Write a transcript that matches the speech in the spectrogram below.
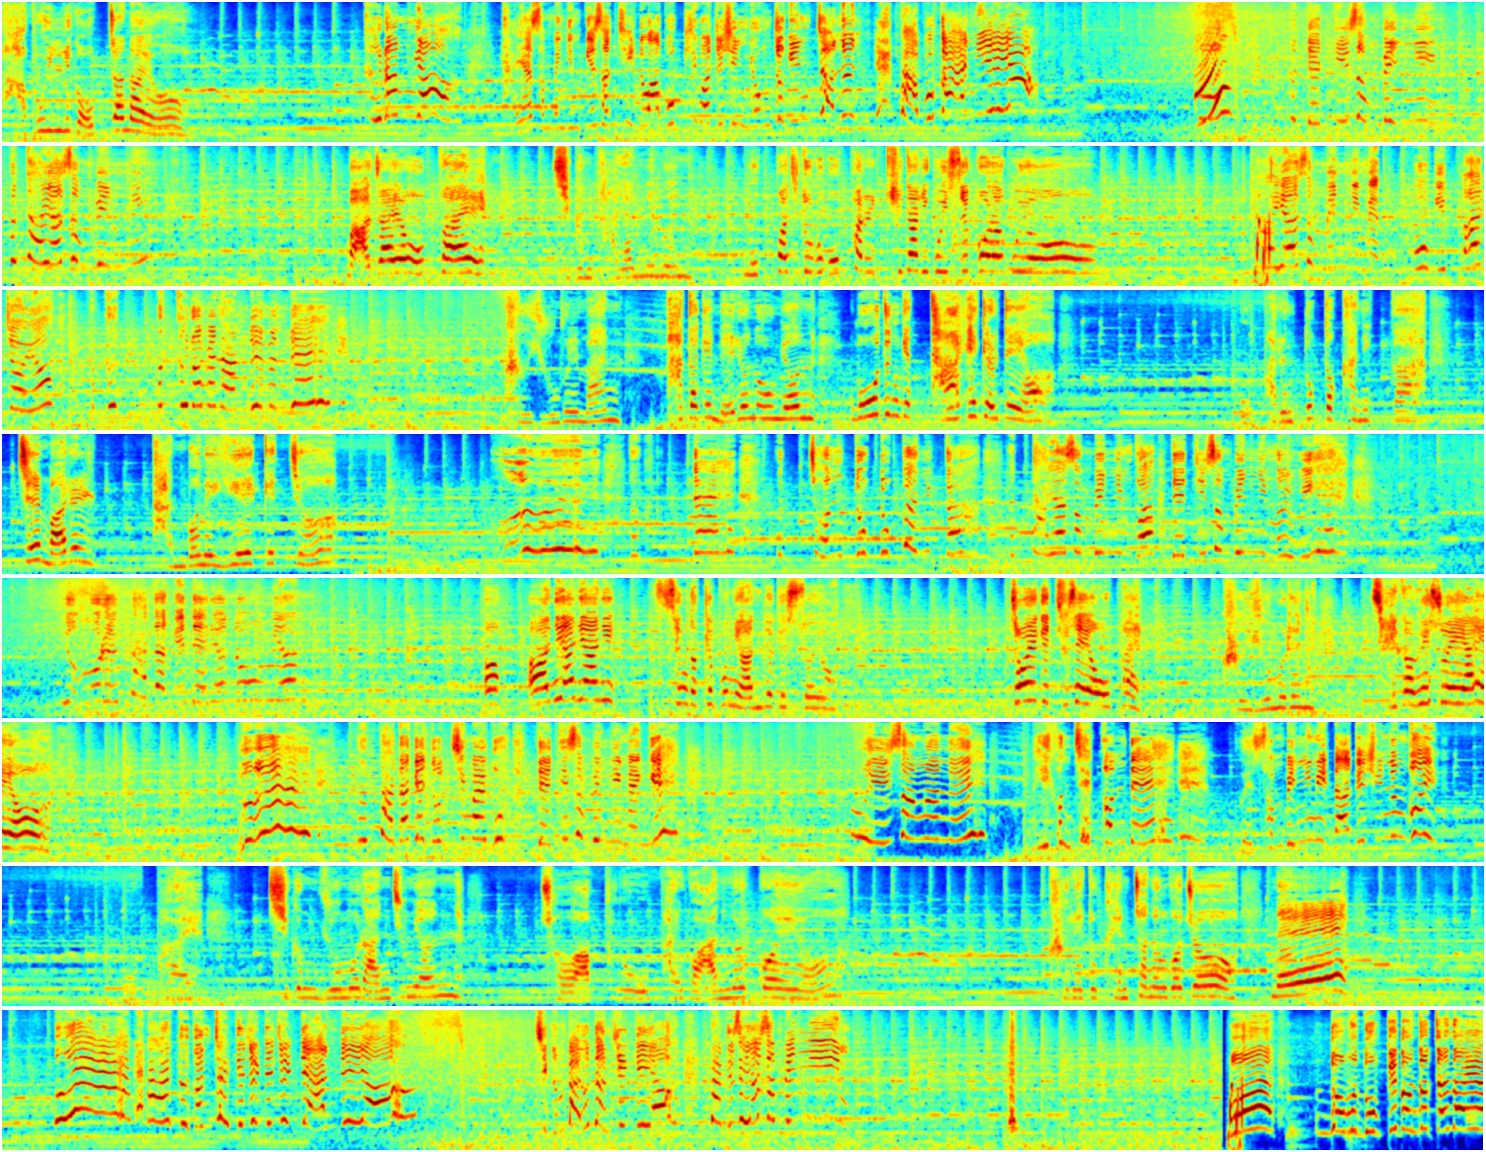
바보일 리가 없잖아요. 선배님께서 지도하고 키워주신 용족인 저는 바보가 아니에요. 어? 네티 선배님, 다야 선배님. 맞아요, 오팔. 지금 다야님은 목 빠지도록 오팔을 기다리고 있을 거라고요. 다야 선배님의 목이 빠져요? 그, 그러면 안 되는데. 그 유물만 바닥에 내려놓으면 모든 게 다 해결돼요. 오팔은 똑똑하니까 제 말을 단번에 이해했겠죠? 네, 전 똑똑하니까 다야 선배님과 네티 선배님을 위해 유물을 바닥에 내려놓으면 아, 아니, 아니, 아니. 생각해보니 안 되겠어요. 저에게 주세요, 오팔. 그 유물은 제가 회수해야 해요. 으이, 바닥에 놓지 말고 네티 선배님에게 으, 이상하네 이건 제 건데 왜 선배님이 나대시는 거이 오팔, 지금 유물 안 주면 저 앞으로 오팔과 안 놀 거예요. 그래도 괜찮은 거죠? 네. 아, 그건 절대 절대 절대 안 돼요. 지금 바로 던질게요. 받으세요, 선배님. 너무 높게 던졌잖아요.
